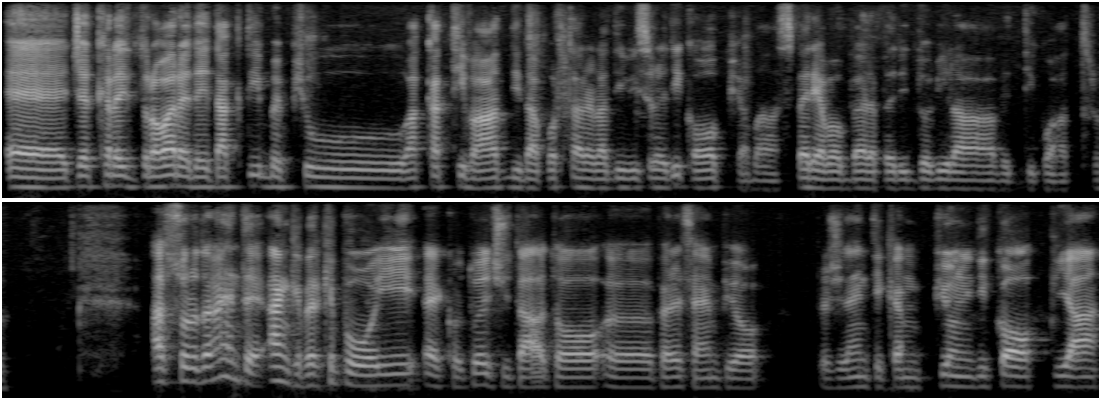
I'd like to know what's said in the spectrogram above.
eh, cercherà di trovare dei tag team più accattivanti da portare alla divisione di coppia ma speriamo bene per il 2024 Assolutamente, anche perché poi, ecco, tu hai citato, eh, per esempio, precedenti campioni di coppia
